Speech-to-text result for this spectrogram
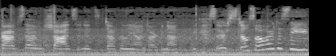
grabbed some shots and it's definitely not dark enough because they're still so hard to see.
